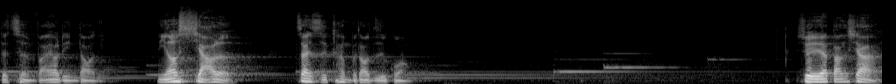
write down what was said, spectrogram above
的惩罚要临到你，你要瞎了，暂时看不到日光。”所以，他当下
